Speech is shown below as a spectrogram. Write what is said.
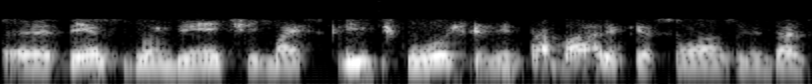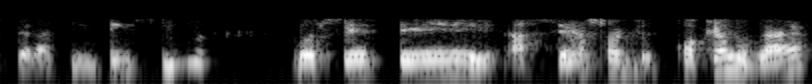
é, dentro do ambiente mais crítico hoje que a gente trabalha, que são as unidades de terapia intensiva, você ter acesso a qualquer lugar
